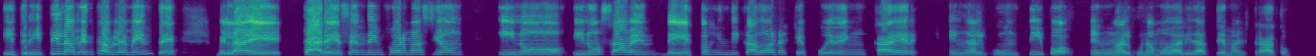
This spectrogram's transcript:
Y triste y lamentablemente, ¿verdad? Eh, carecen de información y no, y no saben de estos indicadores que pueden caer en algún tipo, en alguna modalidad de maltrato.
